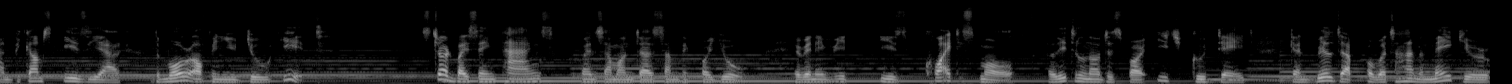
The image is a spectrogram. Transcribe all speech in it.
and becomes easier the more often you do it. Start by saying thanks when someone does something for you, even if it is quite small. A little notice for each good deed can build up over time and make your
